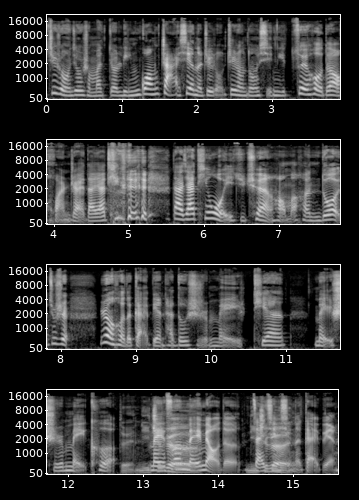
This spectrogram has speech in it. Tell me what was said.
这种就是什么叫灵光乍现的这种这种东西，你最后都要还债。大家听，大家听我一句劝好吗？很多就是任何的改变，它都是每天每时每刻、对你这个每分每秒的在进行的改变。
